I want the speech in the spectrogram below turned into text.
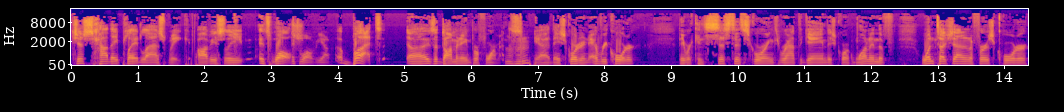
just how they played last week, obviously it's Walsh. It's Walsh, yeah. But uh, it's a dominating performance. Mm-hmm. Yeah, they scored in every quarter. They were consistent scoring throughout the game. They scored one in the one touchdown in the first quarter,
